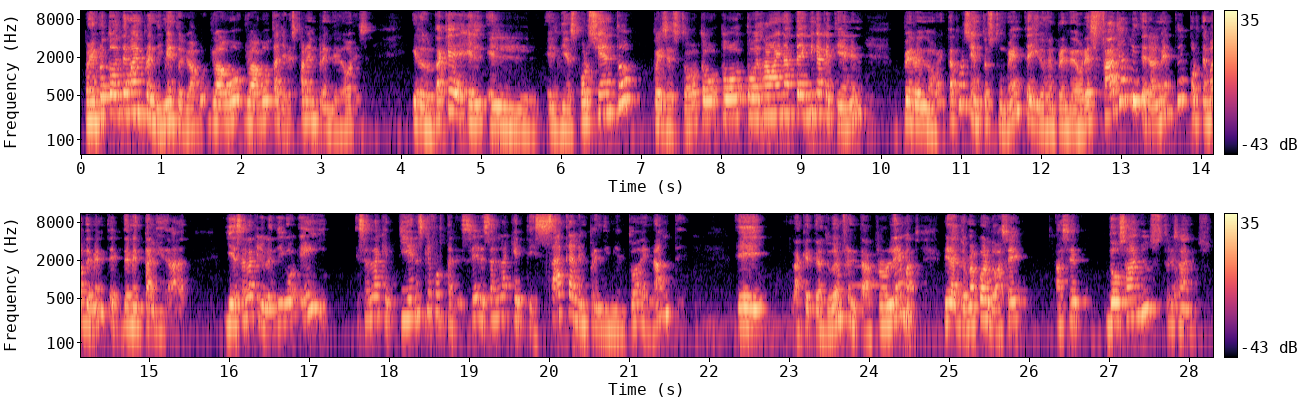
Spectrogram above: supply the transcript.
Por ejemplo, todo el tema de emprendimiento, yo hago, yo hago, yo hago talleres para emprendedores Y resulta que el, el, el 10%, pues es todo, todo, todo, toda esa vaina técnica que tienen, pero el 90% es tu mente y los emprendedores fallan literalmente por temas de mente, de mentalidad. Y esa es la que yo les digo, hey, esa es la que tienes que fortalecer, esa es la que te saca el emprendimiento adelante, eh, la que te ayuda a enfrentar problemas. Mira, yo me acuerdo, hace, hace dos años, tres años,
